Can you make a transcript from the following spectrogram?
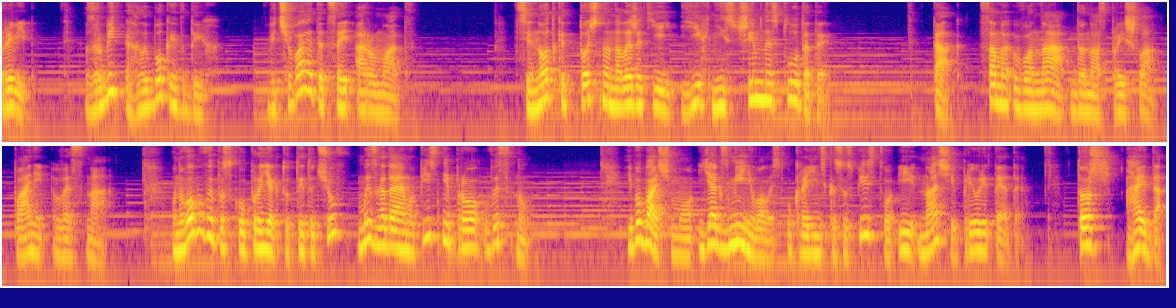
Привіт! Зробіть глибокий вдих. Відчуваєте цей аромат? Ці нотки точно належать їй, їх ні з чим не сплутати. Так, саме вона до нас прийшла, пані Весна. У новому випуску проєкту Ти то чув ми згадаємо пісні про весну. І побачимо, як змінювалось українське суспільство і наші пріоритети. Тож, гайда!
